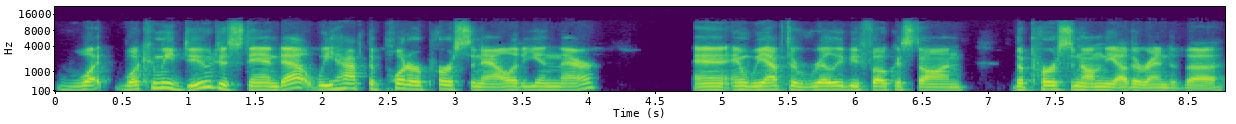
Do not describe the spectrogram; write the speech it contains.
what what can we do to stand out? We have to put our personality in there and, and we have to really be focused on the person on the other end of the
